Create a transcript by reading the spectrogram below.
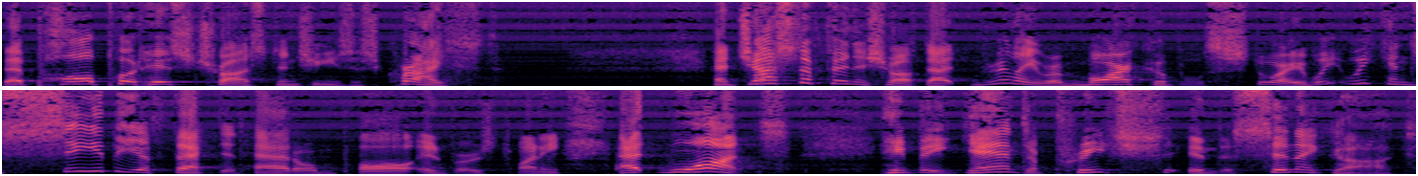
that Paul put his trust in Jesus Christ. And just to finish off that really remarkable story, we, we can see the effect it had on Paul in verse 20. At once, he began to preach in the synagogues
